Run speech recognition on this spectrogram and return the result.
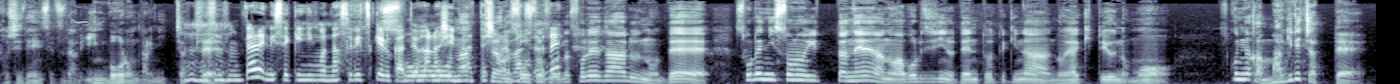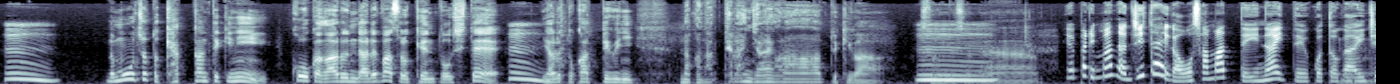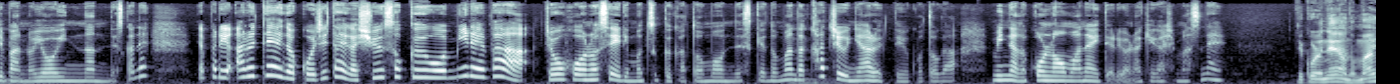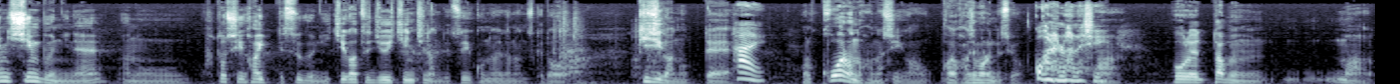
都市伝説だの陰謀論だのに行っちゃって。誰に責任をなすりつけるかっていう話になってしまいますよそうなっちゃうそうそうねそう。それがあるのでそれにその言ったねあのアボリジニの伝統的な野焼きっていうのもそこになんか紛れちゃってうん、でもうちょっと客観的に効果があるんであればそれを検討してうんやるとかっていうふうになんかなってないんじゃないかなっていう気がするんですよね。やっぱりまだ事態が収まっていないっていうことが一番の要因なんですかね。やっぱりある程度こう事態が収束を見れば情報の整理もつくかと思うんですけどまだ渦中にあるっていうことがみんなの混乱を招いているような気がしますね。でこれねあの毎日新聞にね、あのー今年入ってすぐに1月11日なんでついこの間なんですけど記事が載って、はい。このコアラの話がが始まるんですよ。コアラの話。はい、これ多分まあ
